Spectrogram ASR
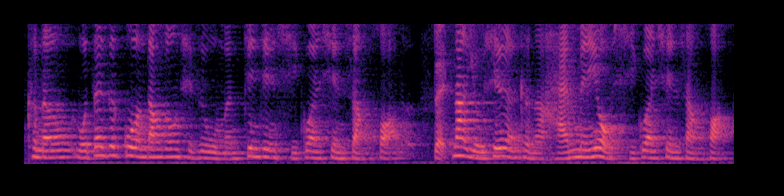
可能我在这过程当中，其实我们渐渐习惯线上化了。对，那有些人可能还没有习惯线上化。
